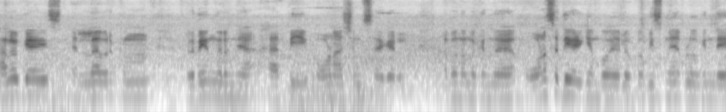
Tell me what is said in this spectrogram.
ഹലോ ഗൈസ് എല്ലാവർക്കും ഹൃദയം നിറഞ്ഞ ഹാപ്പി ഓണാശംസകൾ. അപ്പോൾ നമുക്കിന്ന് ഓണസദ്യ കഴിക്കാൻ പോയാലോ? അപ്പോൾ വിസ്മയ ബ്ലോഗിന്റെ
